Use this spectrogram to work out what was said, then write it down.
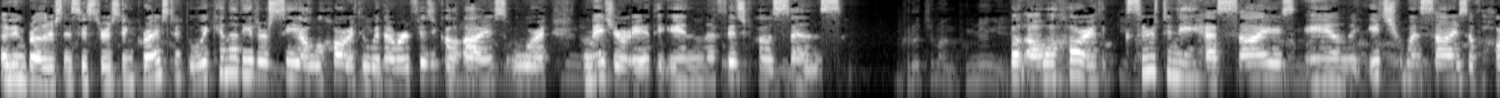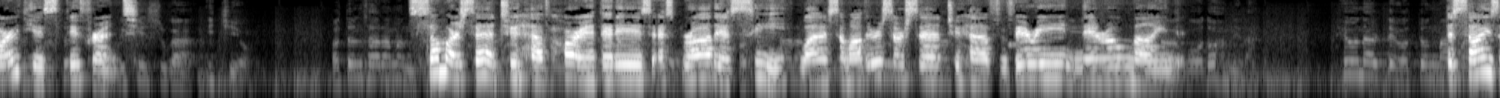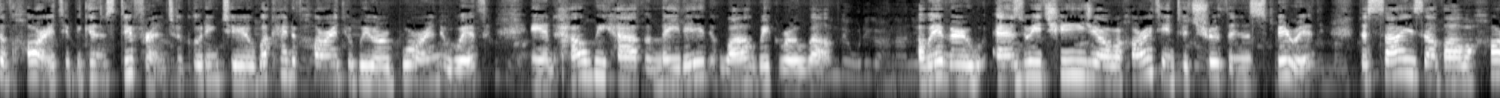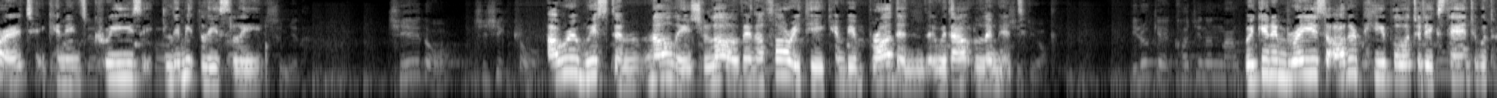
Loving brothers and sisters in Christ, we cannot either see our heart with our physical eyes or measure it in a physical sense. But our heart certainly has size, and each one's size of heart is different. Some are said to have heart that is as broad as sea, while some others are said to have very narrow mind. The size of heart becomes different according to what kind of heart we were born with and how we have made it while we grow up. However, as we change our heart into truth and spirit, the size of our heart can increase limitlessly. Our wisdom, knowledge, love, and authority can be broadened without limit. We can embrace other people to the extent with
